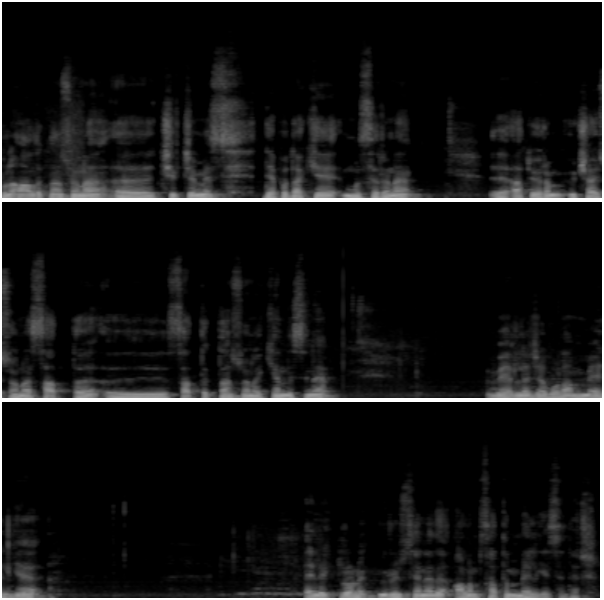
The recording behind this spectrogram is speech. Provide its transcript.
Bunu aldıktan sonra e, çiftçimiz depodaki mısırını e, atıyorum 3 ay sonra sattı. E, sattıktan sonra kendisine verilecek olan belge elektronik ürün senede alım satım belgesidir.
